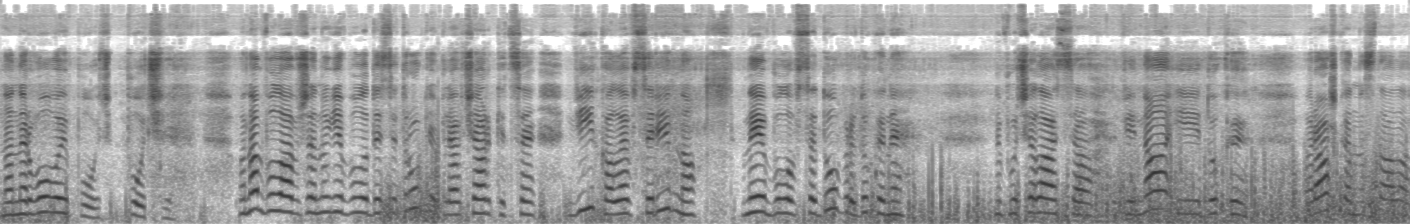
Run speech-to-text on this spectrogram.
на нервовій почві. Вона була вже, ну їй було 10 років, для овчарки це вік, але все рівно в неї було все добре, доки не, не почалася війна і доки Рашка не стала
